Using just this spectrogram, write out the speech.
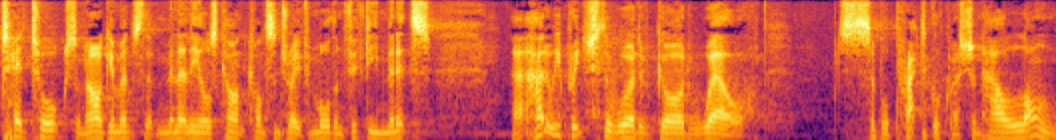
TED Talks and arguments that millennials can't concentrate for more than 15 minutes, uh, how do we preach the Word of God well? Simple, practical question how long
